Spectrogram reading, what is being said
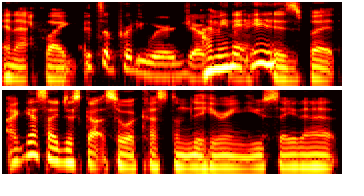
and act like it's a pretty weird joke. I mean, to it make. is, but I guess I just got so accustomed to hearing you say that.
